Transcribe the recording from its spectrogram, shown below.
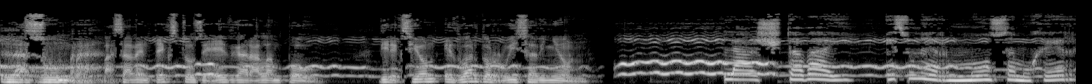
La sombra, basada en textos de Edgar Allan Poe. Dirección Eduardo Ruiz Aviñón. La Ashtabai es una hermosa mujer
